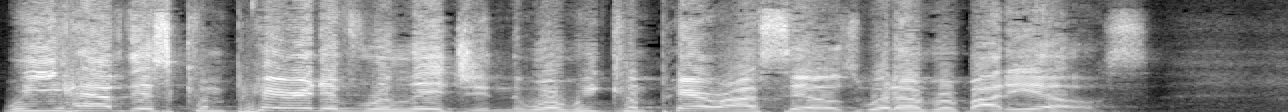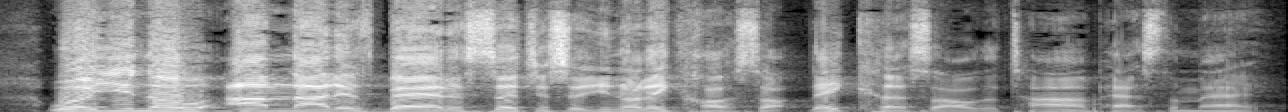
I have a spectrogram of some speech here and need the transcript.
We have this comparative religion where we compare ourselves with everybody else. Well, you know, I'm not as bad as such and such. You know, they cuss all, they cuss all the time, Pastor Mac.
